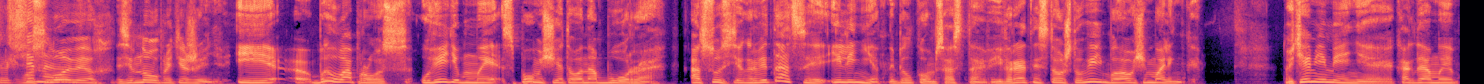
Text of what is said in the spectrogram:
в условиях земного притяжения. И э, был вопрос, увидим мы с помощью этого набора отсутствие гравитации или нет на белковом составе. И вероятность того, что увидим, была очень маленькая. Но, тем не менее, когда мы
